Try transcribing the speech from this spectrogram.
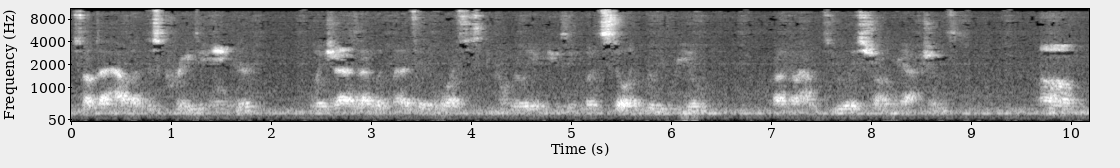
sometimes I have like this crazy anger, which as I like meditate more, it's just become really amusing, but it's still like really real. I know having two really strong reactions. Um,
